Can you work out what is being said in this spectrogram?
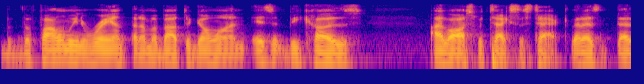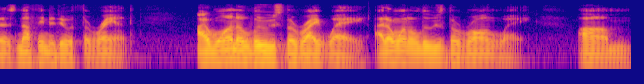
the following rant that I'm about to go on isn't because I lost with Texas Tech. That has that has nothing to do with the rant. I want to lose the right way. I don't want to lose the wrong way. Um,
